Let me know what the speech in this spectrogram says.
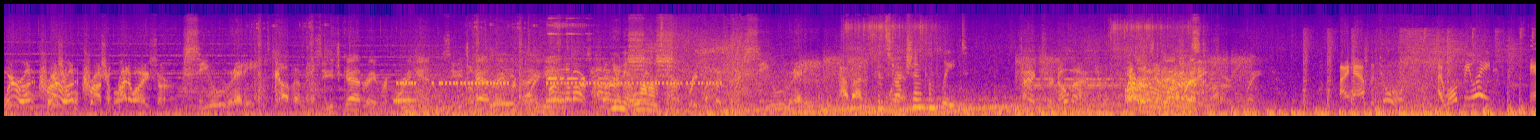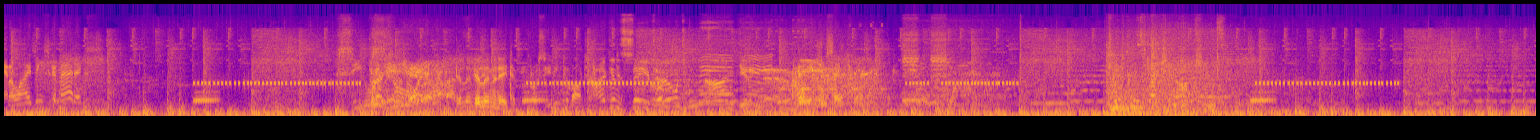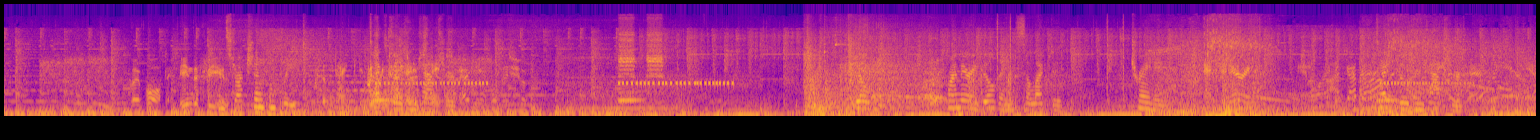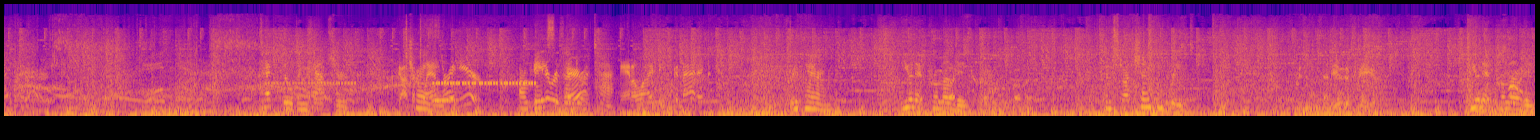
We're uncrushable. We're uncrushable. Right away, sir. Seal ready. Cover me. Siege Cadre reporting in. Siege Cadre reporting in. Unit lost. Repositioning. Seal ready. How about it? Construction complete. Tanks are no match. Gun ready. I have the tools. I won't be late. Analyzing schematics. Seal ready. Eliminate him. Proceeding to launch. I can save him. I'm getting there. Natural sanctuary. New construction options. Reporting. In the field. Construction complete. With a tank in Tech building captured. Building. Primary building selected. Training. Engineering. Tech building captured. Tech building captured. Got the Training. plans right here. Our Need base is repair? under attack. Analyzing schematics. Repairing. Unit promoted. Construction complete. In the field. Unit promoted.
